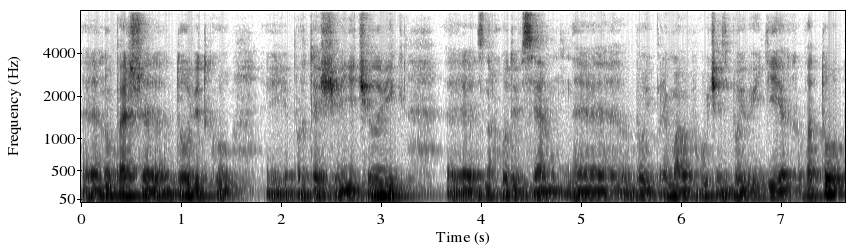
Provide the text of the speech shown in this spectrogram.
ну, перше довідку про те, що її чоловік знаходився, бо приймав участь в бойових діях в АТО,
